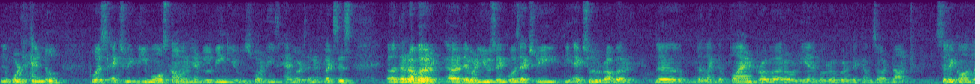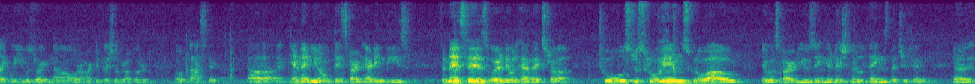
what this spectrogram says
The wood handle was actually the most common handle being used for these hammers and reflexes. Uh, the rubber uh, they were using was actually the actual rubber, the, the like the plant rubber or the animal rubber that comes out, not silicone like we use right now or artificial rubber or plastic. Uh, and then you know they start adding these finesses where they will have extra tools to screw in, screw out, they will start using additional things that you can, uh,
